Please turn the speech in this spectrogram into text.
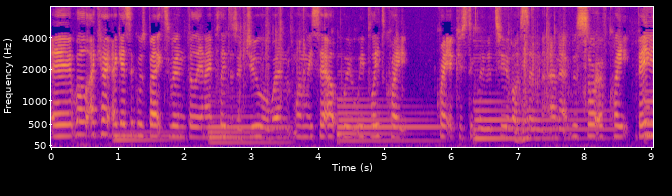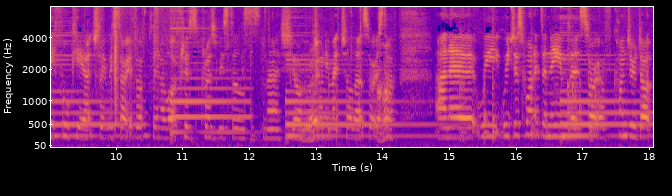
Uh, well, I, I guess it goes back to when Billy and I played as a duo. When when we set up, we, we played quite quite acoustically, the two of us, and, and it was sort of quite very folky actually. We started off playing a lot of Chris Crosby, Stills, Nash, Young, Right. Joni Mitchell, that sort of Uh-huh. stuff. And uh, we we just wanted a name that sort of conjured up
